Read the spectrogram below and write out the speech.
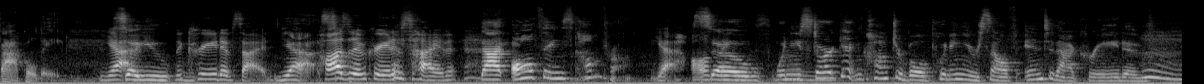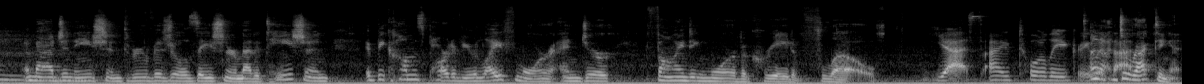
faculty. yeah So you, the creative side yes, positive creative side that all things come from. yeah all so things Mm. when you start getting comfortable putting yourself into that creative imagination through visualization or meditation it becomes part of your life more and you're finding more of a creative flow. Yes i totally agree with that. directing it.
